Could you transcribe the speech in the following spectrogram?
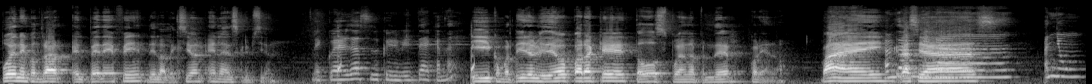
pueden encontrar el PDF de la lección en la descripción. Recuerda suscribirte al canal. Y compartir el video para que todos puedan aprender coreano. Bye. Gracias. 안녕.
